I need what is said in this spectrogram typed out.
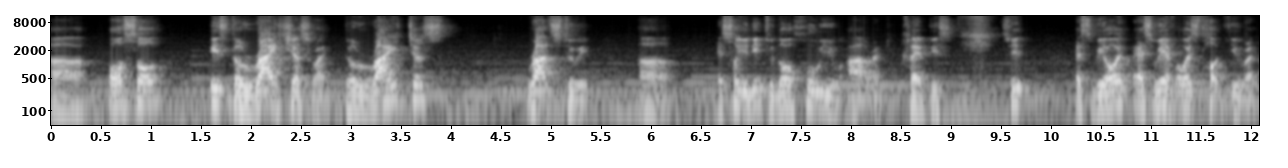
uh, also, it's the righteous, right? The righteous runs to it. Uh, and so you need to know who you are, right? To claim this. So as we always, as we have always taught you, right?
